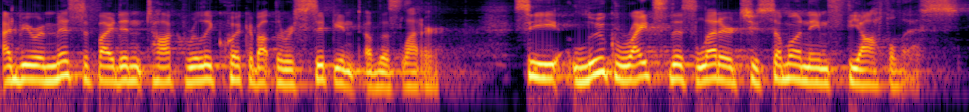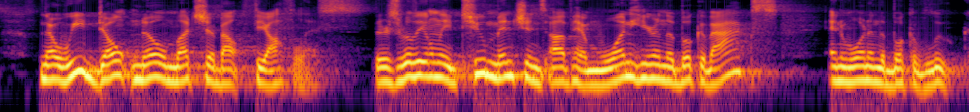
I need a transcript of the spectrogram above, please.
I'd be remiss if I didn't talk really quick about the recipient of this letter. See, Luke writes this letter to someone named Theophilus. Now, we don't know much about Theophilus. There's really only two mentions of him one here in the book of Acts and one in the book of Luke.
